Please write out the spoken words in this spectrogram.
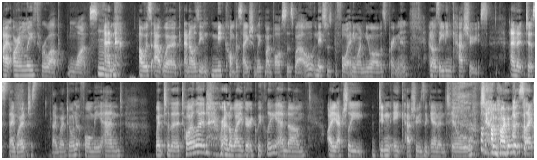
I only threw up once. Mm. And I was at work and I was in mid conversation with my boss as well. And this was before anyone knew I was pregnant. And I was eating cashews. And it just, they weren't just, they weren't doing it for me. And went to the toilet, ran away very quickly. And, um, I actually didn't eat cashews again until Jamo was like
